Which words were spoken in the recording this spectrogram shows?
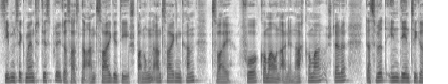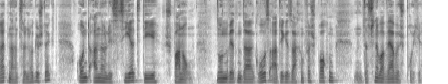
7-Segment-Display, das heißt eine Anzeige, die Spannungen anzeigen kann, zwei Vorkomma und eine Nachkommastelle. Das wird in den Zigarettenanzünder gesteckt und analysiert die Spannung. Nun werden da großartige Sachen versprochen. Das sind aber Werbesprüche.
